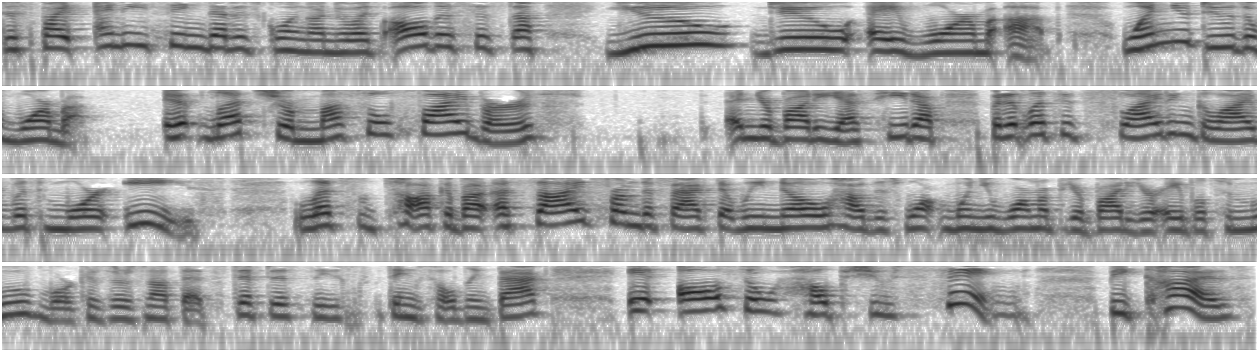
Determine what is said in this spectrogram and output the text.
despite anything that is going on in your life, all this stuff, you do a warm up. When you do the warm up, it lets your muscle fibers and your body, yes, heat up, but it lets it slide and glide with more ease. Let's talk about, aside from the fact that we know how this, when you warm up your body, you're able to move more because there's not that stiffness, these things holding back. It also helps you sing because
